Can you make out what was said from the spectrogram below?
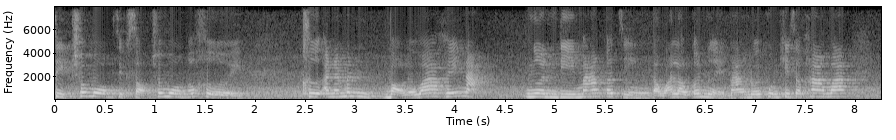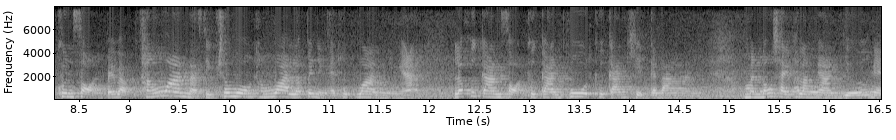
สิบชั่วโมง 12 ชั่วโมงก็เคย คืออันนั้นมันบอกเลยว่าเฮ้ยหนักเงินดีมากก็จริง แต่ว่าเราก็เหนื่อยมากด้วยคุณคิดสภาพว่าคุณสอนไปแบบทั้งวันอะสิชั่วโมงทั้งวันแล้วเป็นอย่างเงี้ยทุกวันอย่างเงี้ยแล้วคือการสอนคือการพูดคือการเขียนกระดาน มันต้องใช้พลังงานเยอะไง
